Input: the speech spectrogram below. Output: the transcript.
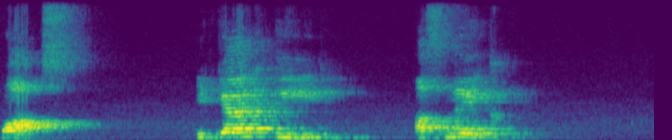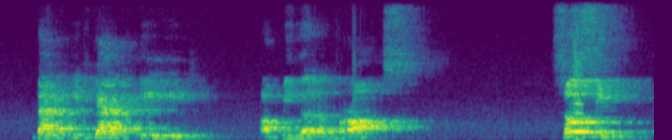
fox. It can eat a snake. Then it can eat a bigger frogs. So see,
